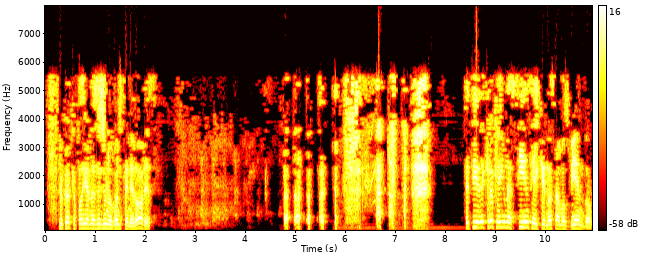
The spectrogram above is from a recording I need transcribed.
Yo creo que podrían hacerse unos buenos tenedores. Creo que hay una ciencia y que no estamos viendo.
